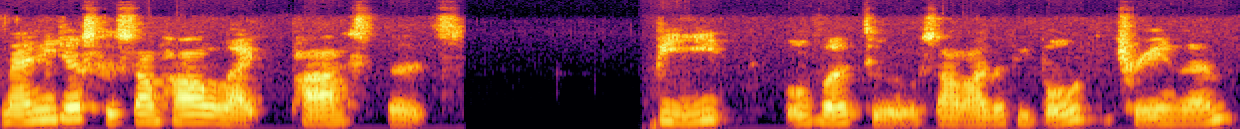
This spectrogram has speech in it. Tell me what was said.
manages to somehow like pass the speed over to some other people to train them.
